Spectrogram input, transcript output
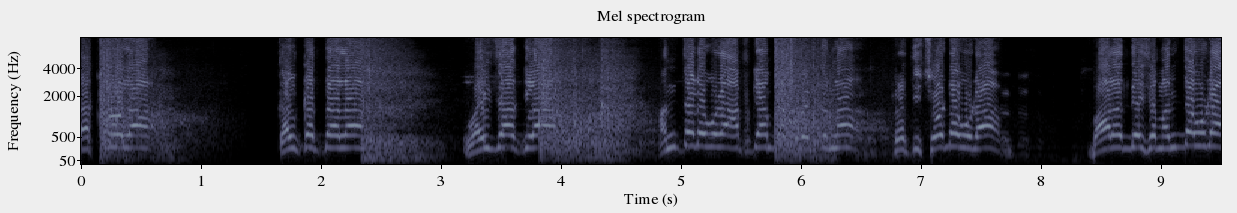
లక్నోలా కల్కత్తాలా వైజాగ్లా అంతటా కూడా ఆఫ్ క్యాంపస్ పెడుతున్నా ప్రతి చోట కూడా భారతదేశం అంతా కూడా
